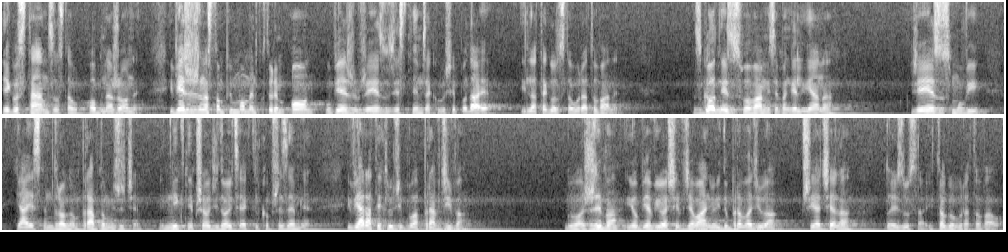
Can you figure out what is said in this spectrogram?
Jego stan został obnażony. I wierzę, że nastąpił moment, w którym on uwierzył, że Jezus jest tym, za kogo się podaje. I dlatego został uratowany. Zgodnie ze słowami z Ewangelii Jana, gdzie Jezus mówi, ja jestem drogą, prawdą i życiem. I nikt nie przychodzi do Ojca jak tylko przeze mnie. I wiara tych ludzi była prawdziwa. Była żywa i objawiła się w działaniu i doprowadziła przyjaciela do Jezusa i to go uratowało.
